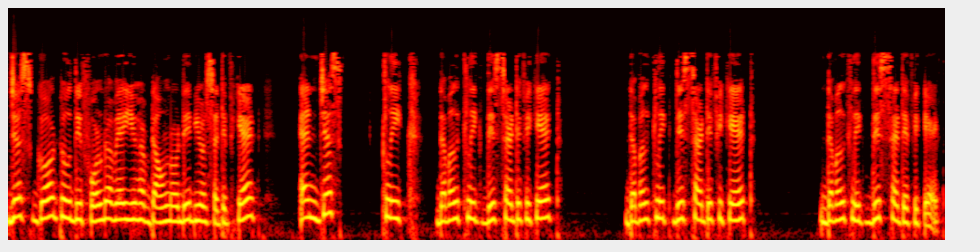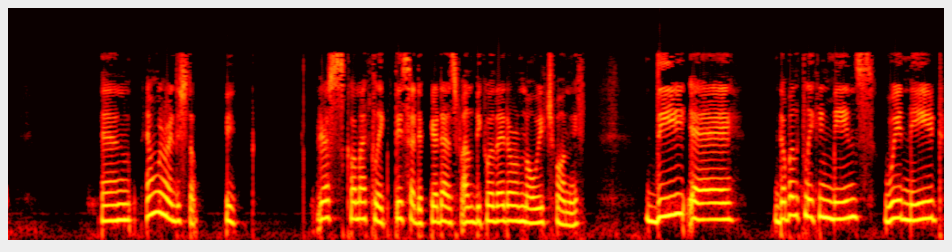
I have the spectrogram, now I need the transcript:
Just go to the folder where you have downloaded your certificate and just click, double click this certificate double click this certificate, double click this certificate, and I'm to stop. Just gonna click this certificate as well because I don't know which one is. The uh, double clicking means we need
